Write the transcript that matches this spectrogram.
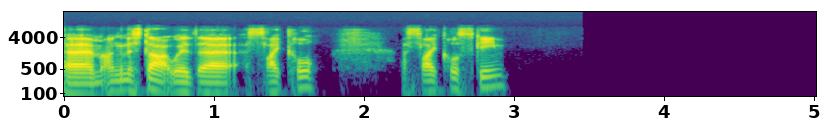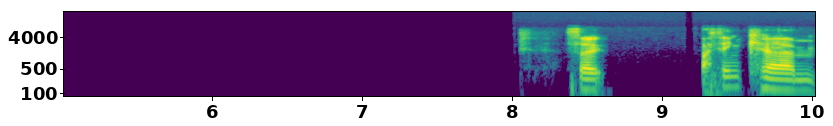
Um, I'm going to start with a, a cycle, a cycle scheme. So I think um,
